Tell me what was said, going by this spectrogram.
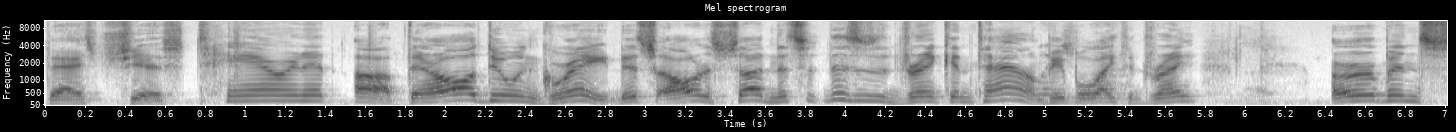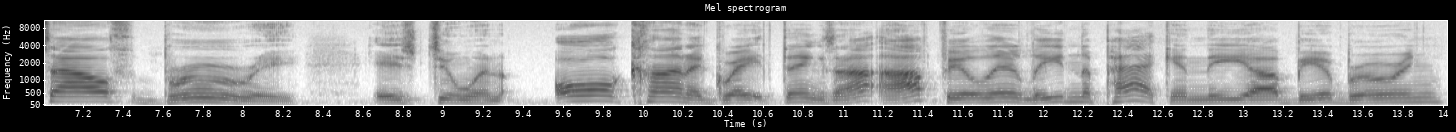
that's just tearing it up. They're all doing great. This all of a sudden this is this is a drinking town. People like to drink. Urban South Brewery is doing all kind of great things, and I, I feel they're leading the pack in the uh, beer brewing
